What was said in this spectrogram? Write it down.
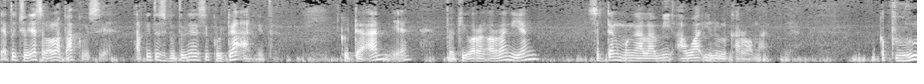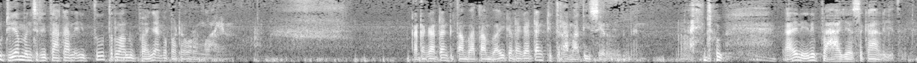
Ya tujuannya seolah-olah bagus ya. Tapi itu sebetulnya godaan itu. Godaan ya bagi orang-orang yang sedang mengalami awailul karomat ya keburu dia menceritakan itu terlalu banyak kepada orang lain. Kadang-kadang ditambah-tambahi, kadang-kadang didramatisir. Gitu kan. Nah itu, nah ini ini bahaya sekali itu. Ya.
